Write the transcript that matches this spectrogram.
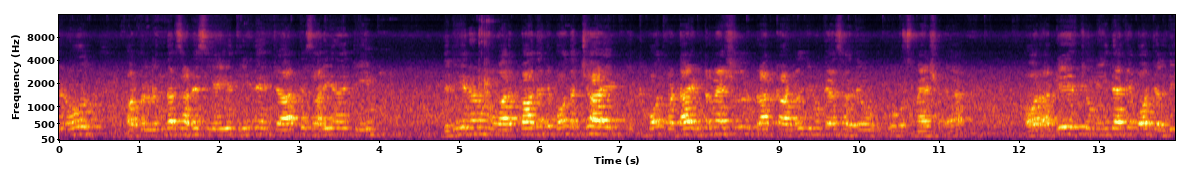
ਵਿਰੋਧ ਔਰ ਬਲਵਿੰਦਰ ਸਾਡੇ ਸੀਆਈਏ 3 ਦੇ ਇੰਚਾਰਜ ਤੇ ਸਾਰੀ ਇਹਨਾਂ ਦੀ ਟੀਮ ਦਿੱਲੀ ਇਹਨਾਂ ਨੂੰ ਮੁਬਾਰਕਬਾਦ ਹੈ ਕਿ ਬਹੁਤ ਅੱਛਾ ਹੈ ਇੱਕ ਬਹੁਤ ਵੱਡਾ ਇੰਟਰਨੈਸ਼ਨਲ ਡਰੱਗ ਕਾਰਟਲ ਜਿਹਨੂੰ ਕਹਿ ਸਕਦੇ ਹੋ ਉਹ ਸਮੈਸ਼ ਹੋਇਆ ਔਰ ਅੱਗੇ ਦੀ ਉਮੀਦ ਹੈ ਕਿ ਬਹੁਤ ਜਲਦੀ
